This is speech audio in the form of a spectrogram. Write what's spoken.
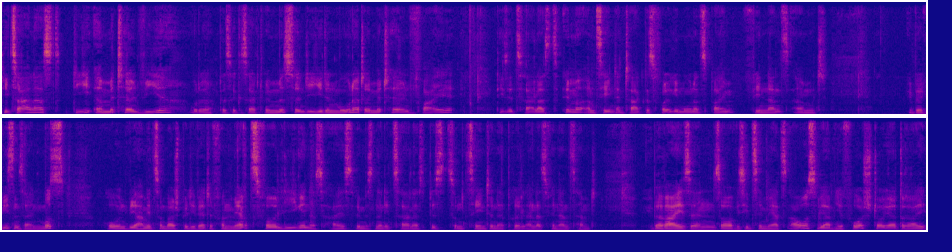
Die Zahllast, die ermitteln wir, oder besser gesagt, wir müssen die jeden Monat ermitteln, weil diese Zahllast immer am 10. Tag des Folgemonats beim Finanzamt überwiesen sein muss. Und wir haben jetzt zum Beispiel die Werte von März vorliegen, das heißt, wir müssen dann die Zahllast bis zum 10. April an das Finanzamt überweisen. So, wie sieht es im März aus? Wir haben hier Vorsteuer, drei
